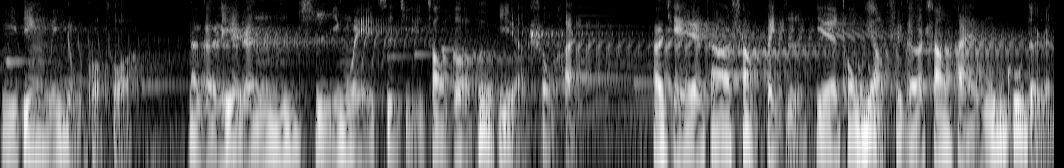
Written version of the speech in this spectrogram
你并没有过错。那个猎人是因为自己造作恶业而受害，而且他上辈子也同样是个伤害无辜的人。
